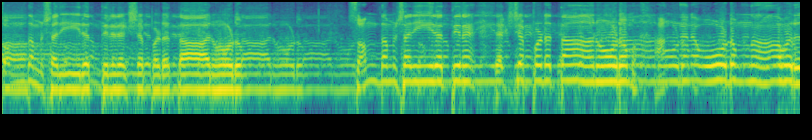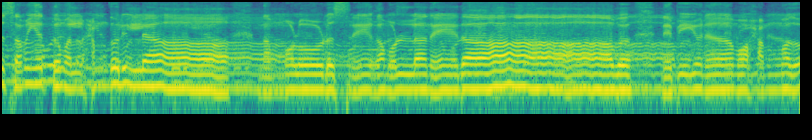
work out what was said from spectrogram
സ്വന്തം ശരീരത്തിന് രക്ഷപ്പെടുത്താനോടും സ്വന്തം ശരീരത്തിനെ രക്ഷപ്പെടുത്താനോടും അങ്ങനെ ഓടുന്ന ആ ഒരു സമയത്തും അൽഹംദുലില്ല നമ്മളോട് സ്നേഹമുള്ള നേതാവ് നബിയുന മുഹമ്മദ്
